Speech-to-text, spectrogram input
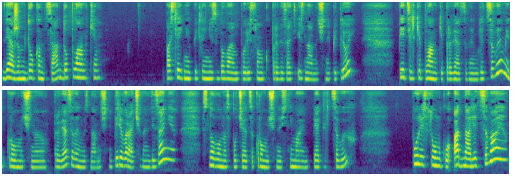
Вяжем до конца, до планки. Последнюю петлю не забываем по рисунку провязать изнаночной петлей. Петельки планки провязываем лицевыми, кромочную провязываем изнаночной. Переворачиваем вязание. Снова у нас получается кромочную снимаем 5 лицевых. По рисунку 1 лицевая,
